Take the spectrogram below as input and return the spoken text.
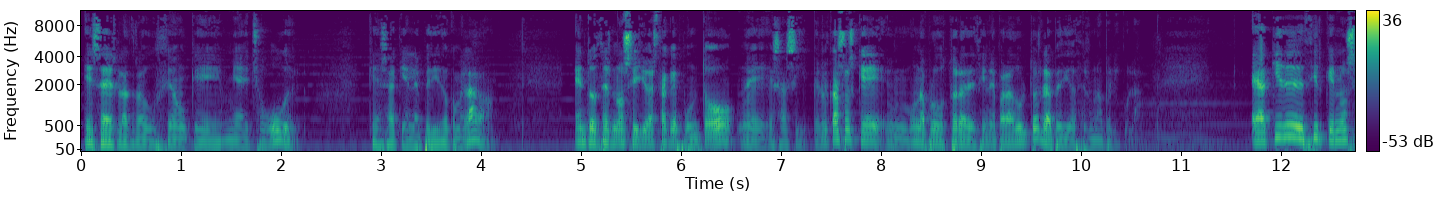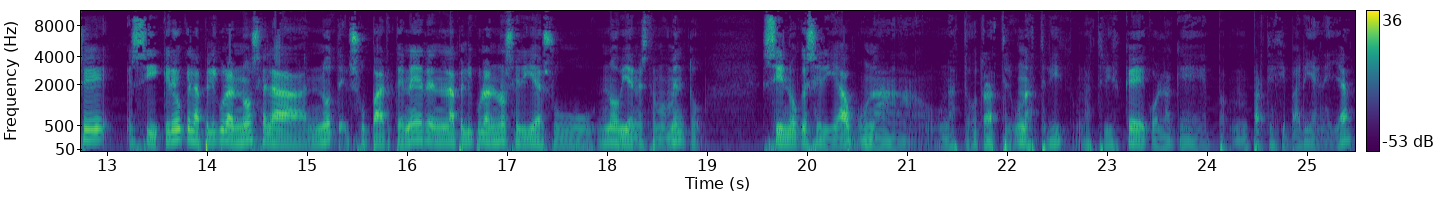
Esa es la traducción que me ha hecho Google, que es a quien le he pedido que me la haga. Entonces no sé yo hasta qué punto eh, es así. Pero el caso es que una productora de cine para adultos le ha pedido hacer una película. Aquí he de decir que no sé si creo que la película no se la. No su partener en la película no sería su novia en este momento, sino que sería una, una, otra, una actriz, una actriz que, con la que participaría en ella.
